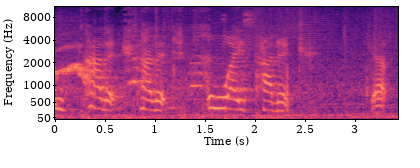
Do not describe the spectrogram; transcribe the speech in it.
Ooh, Tadic, Tadic. Always Tadic. Yep.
